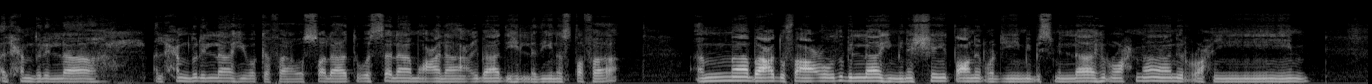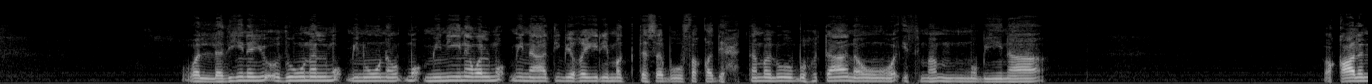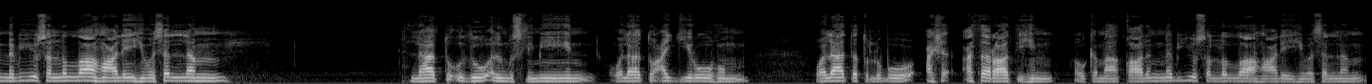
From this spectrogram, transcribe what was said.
الحمد لله الحمد لله وكفى والصلاة والسلام على عباده الذين اصطفى. أما بعد فأعوذ بالله من الشيطان الرجيم. بسم الله الرحمن الرحيم. والذين يؤذون المؤمنون المؤمنين والمؤمنات بغير ما اكتسبوا فقد احتملوا بهتانا وإثما مبينا. وقال النبي صلى الله عليه وسلم لا تؤذوا المسلمين ولا تعيروهم ولا تطلبوا عثراتهم أو كما قال النبي صلى الله عليه وسلم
